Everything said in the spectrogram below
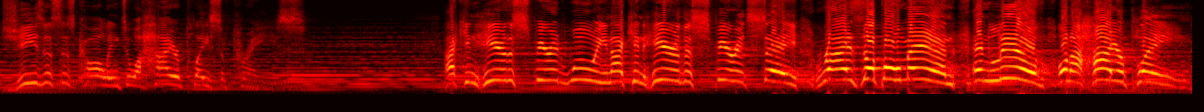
Jesus is calling to a higher place of praise. I can hear the Spirit wooing. I can hear the Spirit say, Rise up, O man, and live on a higher plane.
